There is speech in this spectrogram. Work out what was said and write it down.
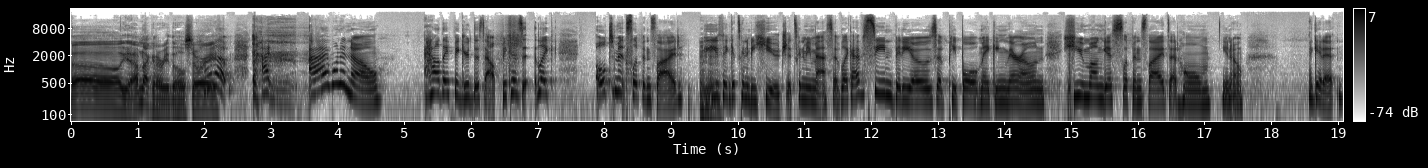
Oh yeah, I'm not gonna read the whole story. Hold up. I I want to know how they figured this out because like ultimate slip and slide you mm-hmm. think it's going to be huge it's going to be massive like i've seen videos of people making their own humongous slip and slides at home you know i get it.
